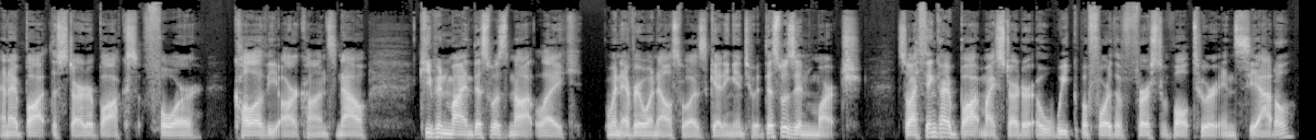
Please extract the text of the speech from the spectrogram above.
and I bought the starter box for Call of the Archons. Now, keep in mind, this was not like when everyone else was getting into it. This was in March. So I think I bought my starter a week before the first Vault Tour in Seattle.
